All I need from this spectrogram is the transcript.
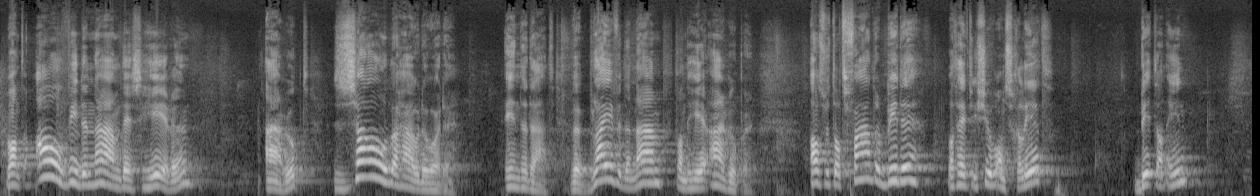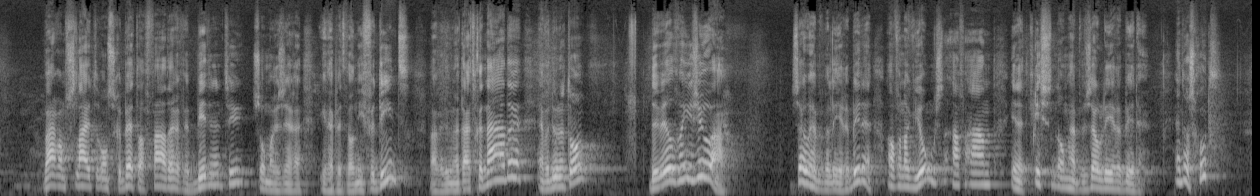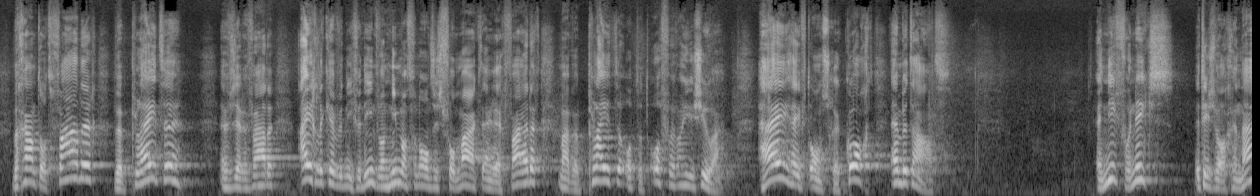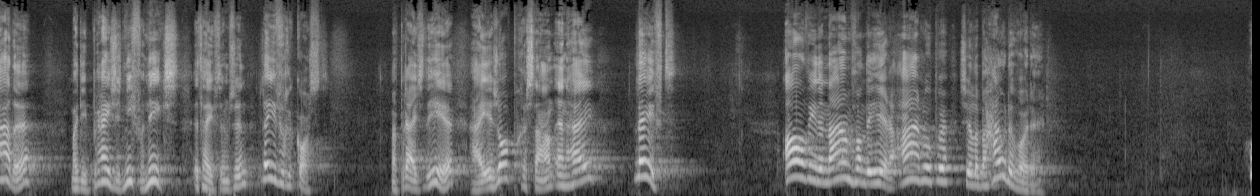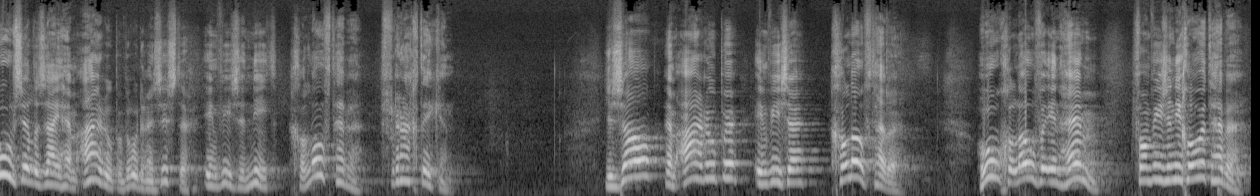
Want al wie de naam des Heren aanroept, zal behouden worden. Inderdaad, we blijven de naam van de Heer aanroepen. Als we tot vader bidden, wat heeft Yeshua ons geleerd? Bid dan in. Waarom sluiten we ons gebed af? Vader, we bidden het u. Sommigen zeggen, je hebt het wel niet verdiend. Maar we doen het uit genade. En we doen het om de wil van Yeshua. Zo hebben we leren bidden. Al vanaf jongs af aan in het christendom hebben we zo leren bidden. En dat is goed. We gaan tot vader, we pleiten en we zeggen, vader, eigenlijk hebben we het niet verdiend, want niemand van ons is volmaakt en rechtvaardig, maar we pleiten op het offer van Yeshua. Hij heeft ons gekocht en betaald. En niet voor niks. Het is wel genade, maar die prijs is niet voor niks. Het heeft hem zijn leven gekost. Maar prijs de Heer, hij is opgestaan en hij leeft. Al wie de naam van de Heer aanroepen, zullen behouden worden. Hoe zullen zij hem aanroepen, broeder en zuster, in wie ze niet geloofd hebben? Vraagteken. Je zal hem aanroepen in wie ze geloofd hebben. Hoe geloven in hem van wie ze niet gehoord hebben?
